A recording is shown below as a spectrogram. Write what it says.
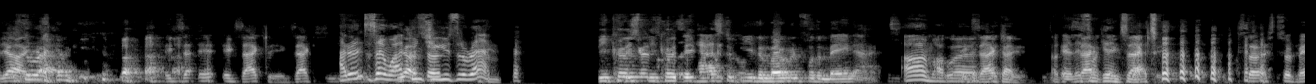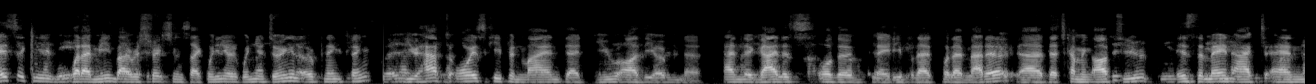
Yeah. yeah. exactly. Exactly. Exactly. I don't understand. Why yeah, couldn't so, you use the ramp? Because, because, because it has to be the moment for the main act. Oh my word. Exactly. Okay, okay exactly. let's not get into exactly. that. so so basically what I mean by restrictions, like when you're when you're doing an opening thing, you have to always keep in mind that you are the opener. And the guy that's, or the lady for that, for that matter, uh, that's coming after you is the main act and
